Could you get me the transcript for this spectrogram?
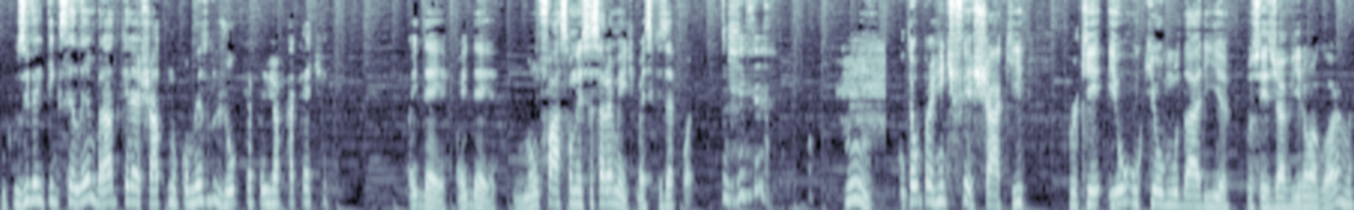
Inclusive, ele tem que ser lembrado que ele é chato no começo do jogo, que é pra ele já ficar quietinho. A ideia, a ideia. Não façam necessariamente, mas se quiser pode. hum, então pra gente fechar aqui, porque eu o que eu mudaria, vocês já viram agora, né?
